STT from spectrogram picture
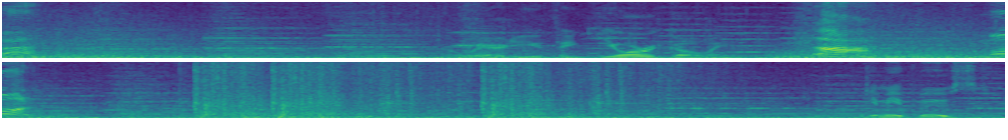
Ah! Where do you think you're going? Ah! Come on! Give me a boost.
